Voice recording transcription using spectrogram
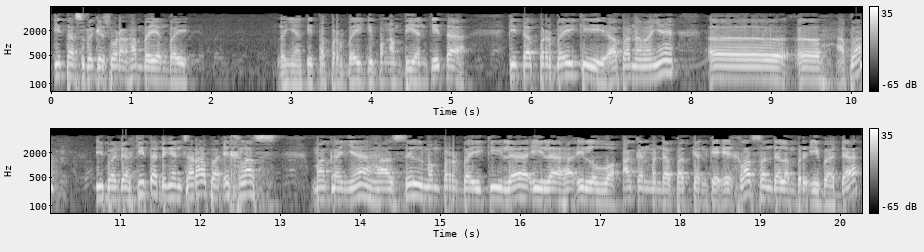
kita sebagai seorang hamba yang baik. Lainnya kita perbaiki pengabdian kita. Kita perbaiki apa namanya? Eh, eh, apa? Ibadah kita dengan cara apa? Ikhlas. Makanya hasil memperbaiki la ilaha illallah akan mendapatkan keikhlasan dalam beribadah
